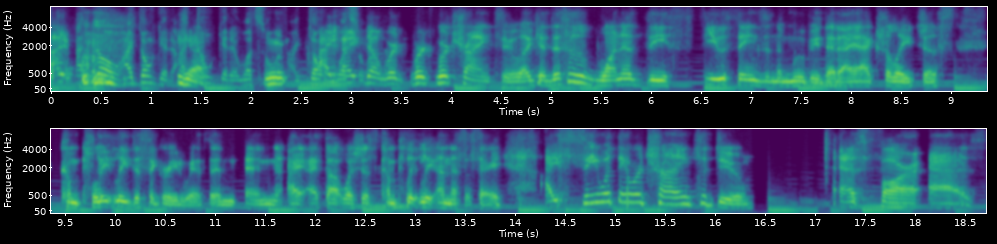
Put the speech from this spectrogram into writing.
I, I no, I don't get it. I don't get it whatsoever. I don't I, I no, we're we're we're trying to like this is one of the few things in the movie that I actually just completely disagreed with and and I, I thought was just completely unnecessary. I see what they were trying to do as far as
